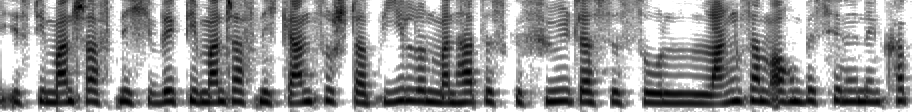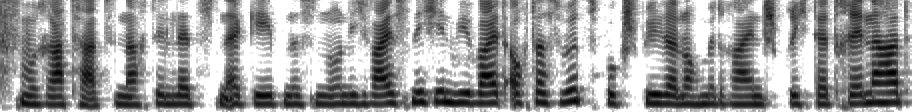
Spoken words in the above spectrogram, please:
ist die Mannschaft nicht wirkt die Mannschaft nicht ganz so stabil und man hat das Gefühl, dass es so langsam auch ein bisschen in den Köpfen rattert nach den letzten Ergebnissen. Und ich weiß nicht, inwieweit auch das Würzburg-Spiel da noch mit reinspricht. Der Trainer hat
